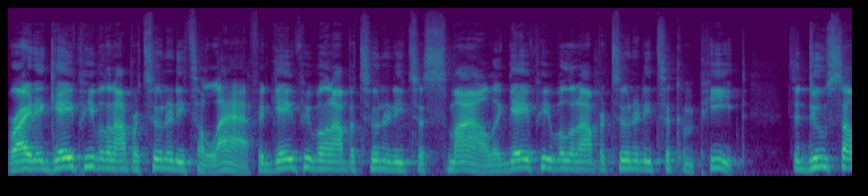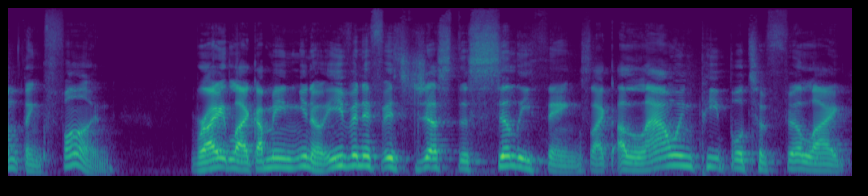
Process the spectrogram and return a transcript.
right? It gave people an opportunity to laugh. It gave people an opportunity to smile. It gave people an opportunity to compete, to do something fun, right? Like, I mean, you know, even if it's just the silly things, like allowing people to feel like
